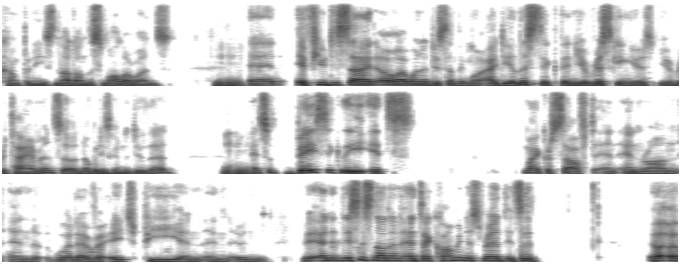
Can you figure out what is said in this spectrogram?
companies, not on the smaller ones. mhm, And if you decide, oh, I want to do something more idealistic, then you're risking your your retirement. So nobody's going to do that. mhm. And so basically, it's Microsoft and Enron and whatever HP and and and and this is not an anti-communist rant. It's a, a, a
